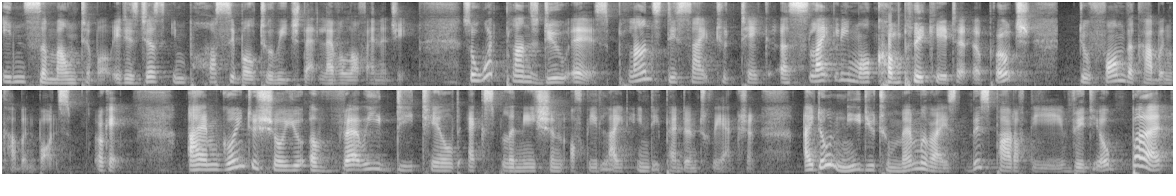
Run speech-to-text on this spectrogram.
insurmountable. It is just impossible to reach that level of energy. So what plants do is plants decide to take a slightly more complicated approach to form the carbon-carbon bonds. Okay, I am going to show you a very detailed explanation of the light independent reaction. I don't need you to memorize this part of the video, but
